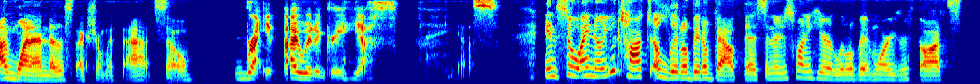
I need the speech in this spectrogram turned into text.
on one end of the spectrum with that. So, right. I would agree. Yes. Yes. And so I know you talked a little bit about this, and I just want to hear a little bit more of your thoughts.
